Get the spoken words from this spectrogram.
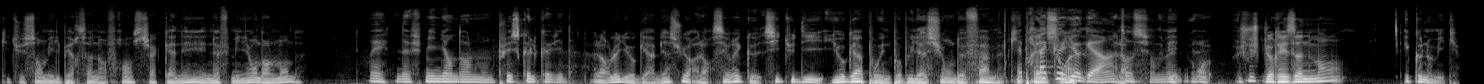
qui tue 100 000 personnes en France chaque année et 9 millions dans le monde. Oui, 9 millions dans le monde, plus que le Covid. Alors le yoga, bien sûr. Alors c'est vrai que si tu dis yoga pour une population de femmes qui prennent pas que soin... le yoga, hein, Alors, attention. mais- on- juste le raisonnement économique.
